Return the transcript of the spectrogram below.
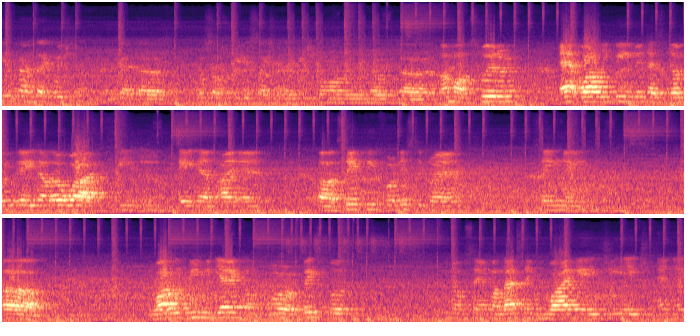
get in contact with you, you got, uh, what social media sites can they reach you on, you know, uh, I'm on Twitter at Wally Beamin. That's W A L L Y B E A M I N. Uh, same thing for Instagram. Same name. Uh, Wally Beamin Yaghnam for Facebook. You know what I'm saying? My last name is Y A G H N A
